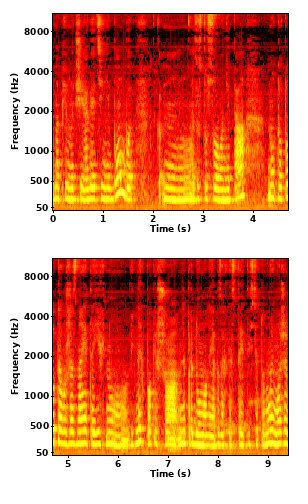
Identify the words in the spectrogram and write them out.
на півночі авіаційні бомби застосовані, та, ну то тут вже знаєте, їх ну від них поки що не придумали, як захиститися. Тому і може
